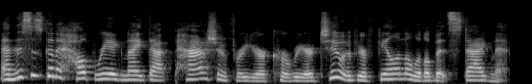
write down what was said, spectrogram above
And this is going to help reignite that passion for your career too, if you're feeling a little bit stagnant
